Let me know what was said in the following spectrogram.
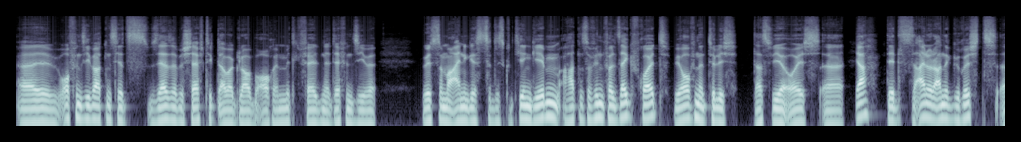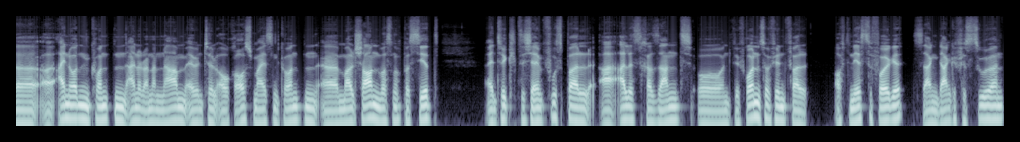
Äh, Offensive hat uns jetzt sehr, sehr beschäftigt, aber glaube auch im Mittelfeld, in der Defensive wird es nochmal einiges zu diskutieren geben. Hat uns auf jeden Fall sehr gefreut. Wir hoffen natürlich, dass wir euch äh, ja das ein oder andere Gerücht äh, einordnen konnten, ein oder anderen Namen eventuell auch rausschmeißen konnten. Äh, mal schauen, was noch passiert entwickelt sich ja im Fußball äh, alles rasant und wir freuen uns auf jeden Fall auf die nächste Folge, sagen danke fürs Zuhören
